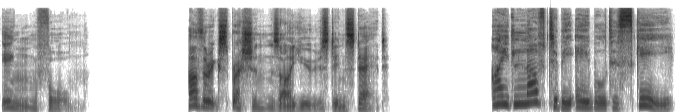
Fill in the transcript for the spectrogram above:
ing form. Other expressions are used instead. I'd love to be able to ski.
